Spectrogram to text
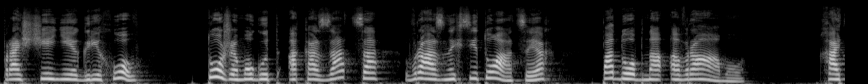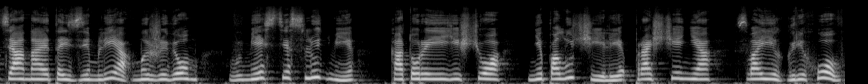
прощение грехов, тоже могут оказаться в разных ситуациях, подобно Аврааму. Хотя на этой земле мы живем вместе с людьми, которые еще не получили прощения своих грехов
